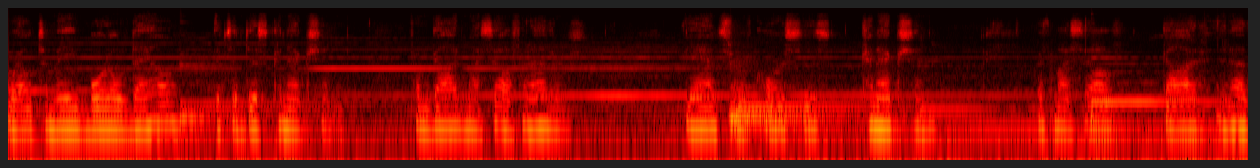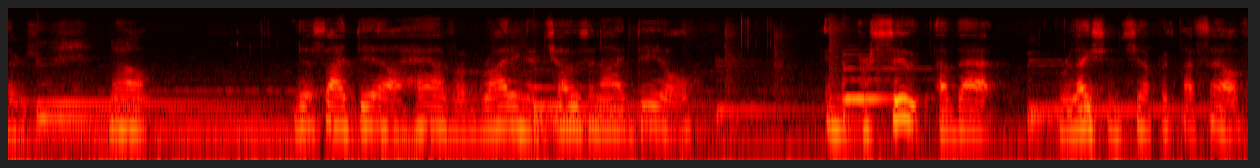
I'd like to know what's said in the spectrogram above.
Well, to me, boiled down, it's a disconnection from God, myself, and others. The answer, of course, is connection with myself, God, and others. Now, this idea I have of writing a chosen ideal in the pursuit of that relationship with myself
